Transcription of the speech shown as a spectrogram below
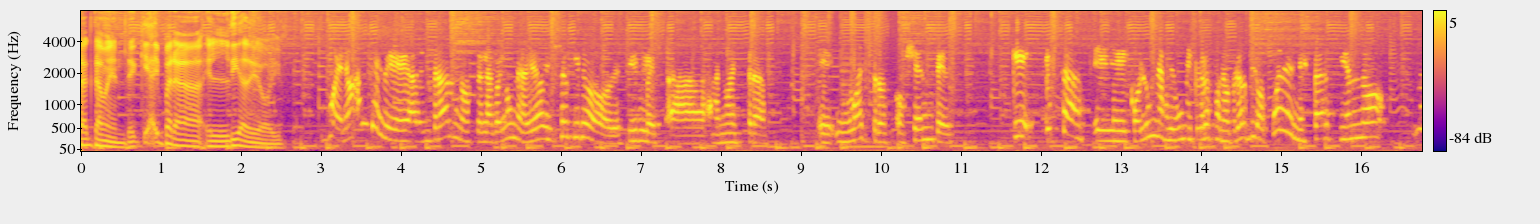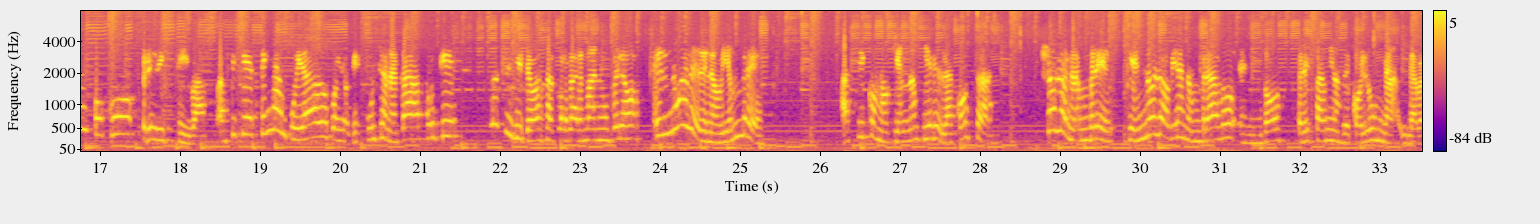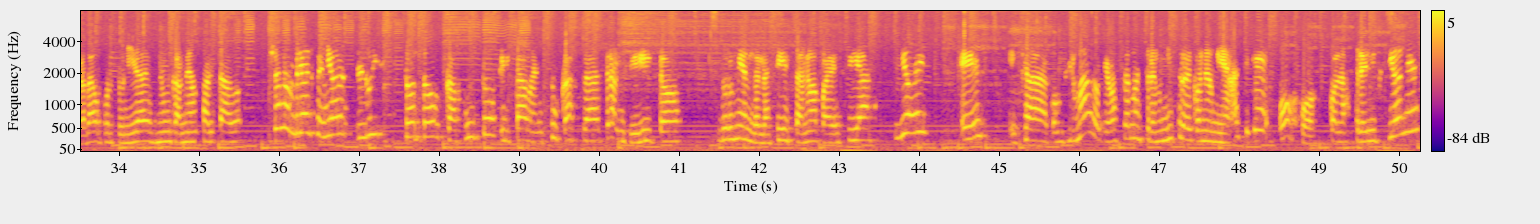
Exactamente. ¿Qué hay para el día de hoy? Bueno, antes de adentrarnos en la columna de hoy, yo quiero decirles a, nuestras eh, nuestros oyentes que estas eh, columnas de un micrófono propio pueden estar siendo un poco predictivas. Así que tengan cuidado con lo que escuchan acá, porque no sé si te vas a acordar, Manu, pero el 9 de noviembre, así como quien no quiere la cosa, yo lo nombré, que no lo había nombrado en dos, tres años de columna, y la verdad oportunidades nunca me han faltado. Yo nombré al señor Luis Toto Caputo, que estaba en su casa, tranquilito, durmiendo la siesta, no aparecía, y hoy es ya confirmado que va a ser nuestro ministro de Economía. Así que, ojo, con las predicciones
